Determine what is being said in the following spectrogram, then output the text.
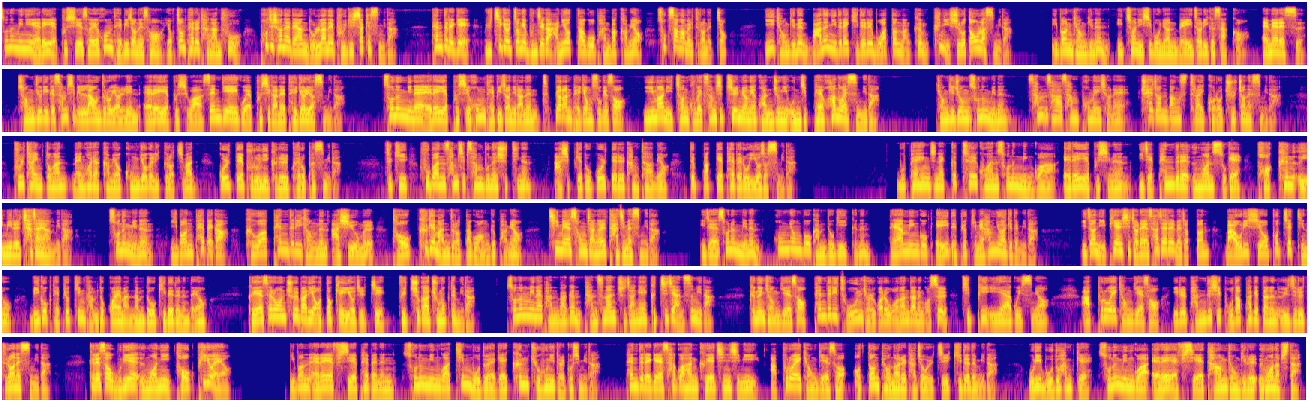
손흥민이 LAFC에서의 홈 데뷔전에서 역전패를 당한 후 포지션에 대한 논란에 불기 시작했습니다. 팬들에게 위치 결정의 문제가 아니었다고 반박하며 속상함을 드러냈죠. 이 경기는 많은 이들의 기대를 모았던 만큼 큰 이슈로 떠올랐습니다. 이번 경기는 2025년 메이저리그 사커 MLS 정규리그 31라운드로 열린 LAFC와 샌디에이고 FC 간의 대결이었습니다. 손흥민의 LAFC 홈 데뷔전이라는 특별한 배경 속에서 22,937명의 관중이 운집해 환호했습니다. 경기 중 손흥민은 3-4-3 포메이션의 최전방 스트라이커로 출전했습니다. 풀타임 동안 맹활약하며 공격을 이끌었지만 골대 불운이 그를 괴롭혔습니다. 특히 후반 33분의 슈팅은 아쉽게도 골대를 강타하며 뜻밖의 패배로 이어졌습니다. 무패 행진의 끝을 고한 손흥민과 LAFC는 이제 팬들의 응원 속에 더 큰 의미를 찾아야 합니다. 손흥민은 이번 패배가 그와 팬들이 겪는 아쉬움을 더욱 크게 만들었다고 언급하며 팀의 성장을 다짐했습니다. 이제 손흥민은 홍명보 감독이 이끄는 대한민국 A 대표팀에 합류하게 됩니다. 이전 EPL 시절에 사제를 맺었던 마우리시오 포체티노 미국 대표팀 감독과의 만남도 기대되는데요. 그의 새로운 출발이 어떻게 이어질지 귀추가 주목됩니다. 손흥민의 반박은 단순한 주장에 그치지 않습니다. 그는 경기에서 팬들이 좋은 결과를 원한다는 것을 깊이 이해하고 있으며 앞으로의 경기에서 이를 반드시 보답하겠다는 의지를 드러냈습니다. 그래서 우리의 응원이 더욱 필요해요. 이번 LAFC의 패배는 손흥민과 팀 모두에게 큰 교훈이 될 것입니다. 팬들에게 사과한 그의 진심이 앞으로의 경기에서 어떤 변화를 가져올지 기대됩니다. 우리 모두 함께 손흥민과 LAFC의 다음 경기를 응원합시다.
